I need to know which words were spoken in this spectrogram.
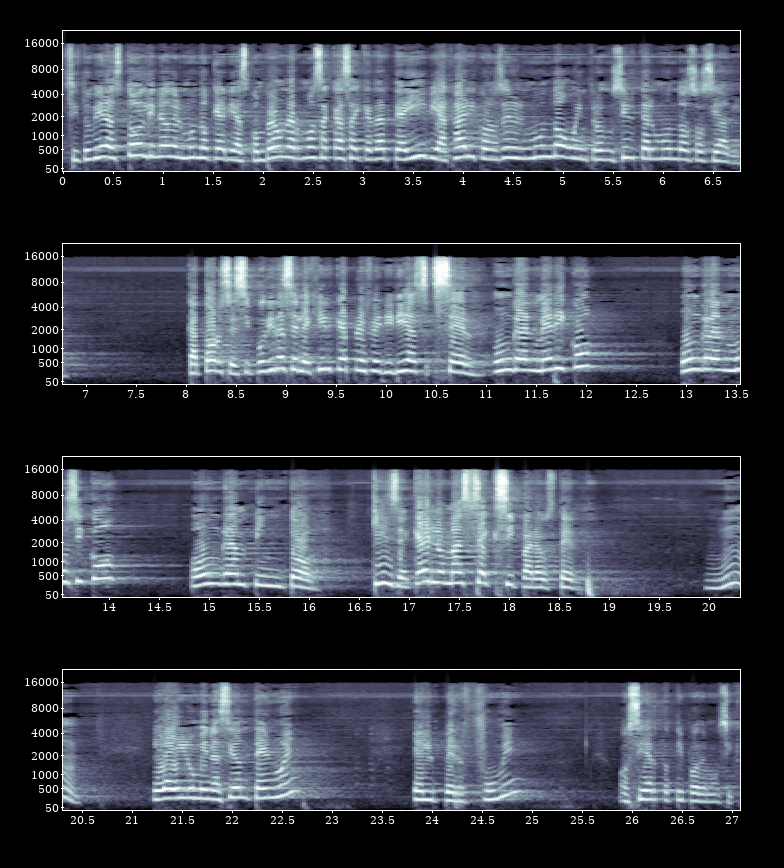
Si tuvieras todo el dinero del mundo, ¿qué harías? ¿Comprar una hermosa casa y quedarte ahí? ¿Viajar y conocer el mundo o introducirte al mundo social? 14. Si pudieras elegir, ¿qué preferirías ser? ¿Un gran médico? ¿Un gran músico? ¿O un gran pintor? 15. ¿Qué es lo más sexy para usted? Mm. ¿La iluminación tenue? ¿El perfume? ¿O cierto tipo de música?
